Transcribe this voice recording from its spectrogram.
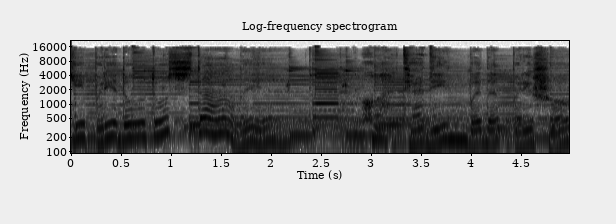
Морячки придут усталые, Хоть один бы да пришел.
